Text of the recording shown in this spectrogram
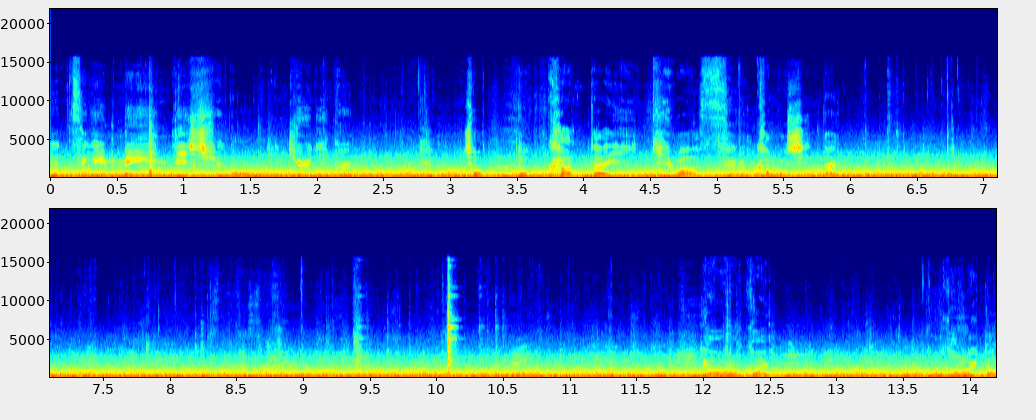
で次メインディッシュの牛肉。ちょっと硬い気はするかもしんない柔らかい驚いたう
